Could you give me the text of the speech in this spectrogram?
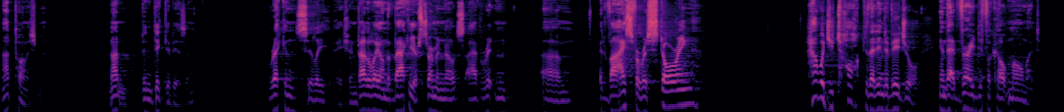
not punishment, not vindictivism, reconciliation. By the way, on the back of your sermon notes, I've written um, advice for restoring. How would you talk to that individual in that very difficult moment?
